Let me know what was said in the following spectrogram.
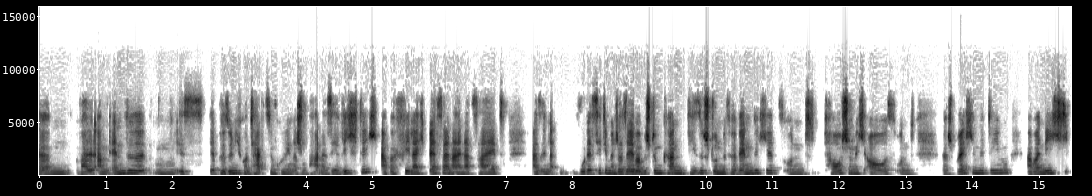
Ähm, weil am Ende hm, ist der persönliche Kontakt zum kulinarischen Partner sehr wichtig, aber vielleicht besser in einer Zeit, also in, wo der City Manager selber bestimmen kann, diese Stunde verwende ich jetzt und tausche mich aus und äh, spreche mit dem, aber nicht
